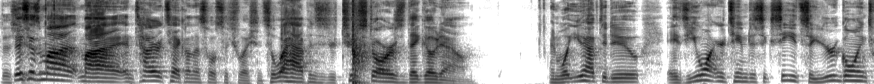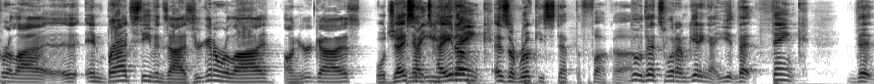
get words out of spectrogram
This, This is my my entire take on this whole situation. So what happens is your two stars they go down. And what you have to do is you want your team to succeed, so you're going to rely uh, in Brad Stevens' eyes, you're going to rely on your guys. well, Jason Now, Tatum think- as a rookie step the fuck up. Well, that's what I'm getting at. You that think that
